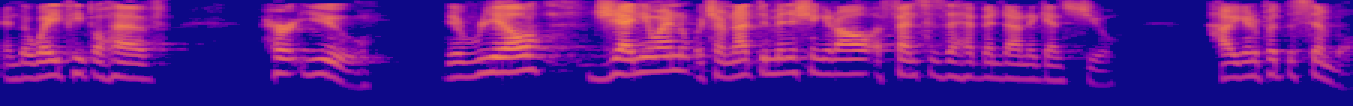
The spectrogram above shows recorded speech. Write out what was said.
and the way people have hurt you. The real genuine, which I'm not diminishing at all, offenses that have been done against you. How are you going to put the symbol?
